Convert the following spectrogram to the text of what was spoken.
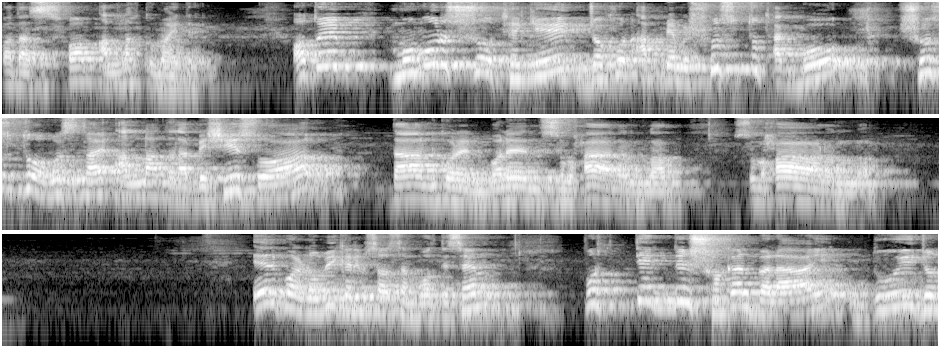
কথা সব আল্লাহ কমাই দেয়। অতএব মুমূর্ষ থেকে যখন আপনি আমি সুস্থ থাকব, সুস্থ অবস্থায় আল্লাহ তালা বেশি সব দান করেন, বলেন সুহান আল্লাহ সুহান আল্লাহ এরপর নবী করিম সাল্লাম বলতেছেন, প্রত্যেক দিন সকালবেলায় দুইজন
